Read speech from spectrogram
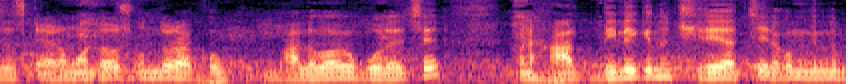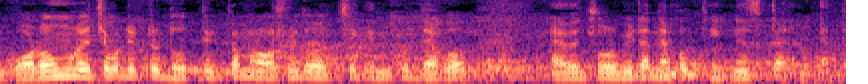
জাস্ট অ্যারোমাটাও সুন্দর আর খুব ভালোভাবে গলেছে। মানে হাত দিলে কিন্তু ছিঁড়ে যাচ্ছে, এরকম কিন্তু গরম রয়েছে বলে একটু ধরতে আমার অসুবিধা হচ্ছে, কিন্তু দেখো, একদম চর্বিটা দেখো থিকনেসটা এত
